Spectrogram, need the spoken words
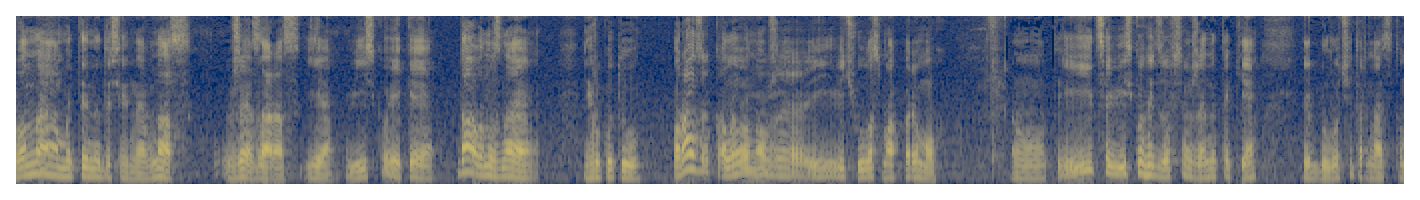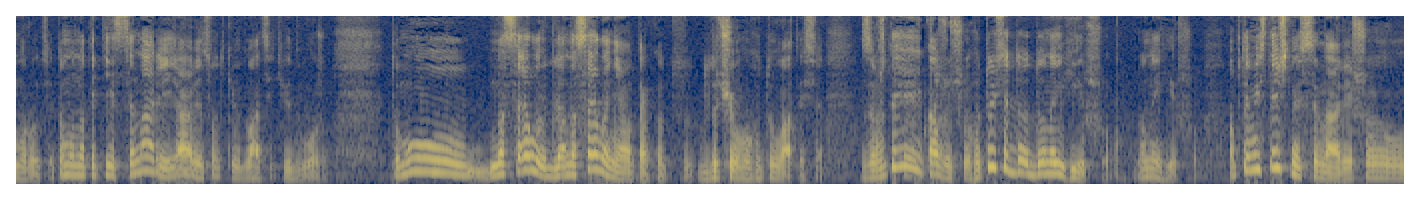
вона мети не досягне. В нас вже зараз є військо, яке, да, воно знає гіркоту поразок, але воно вже і відчуло смак перемог. От. І це військо геть зовсім вже не таке, як було в 2014 році. Тому на такий сценарій я відсотків 20 відвожу. Тому для населення, отак от, до чого готуватися, завжди кажуть, що готуйся до, до найгіршого. До найгіршого. Оптимістичний сценарій, що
